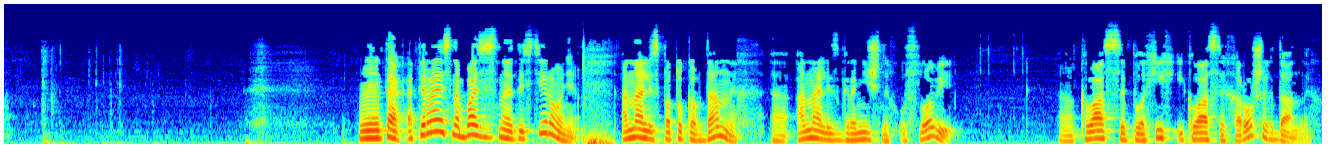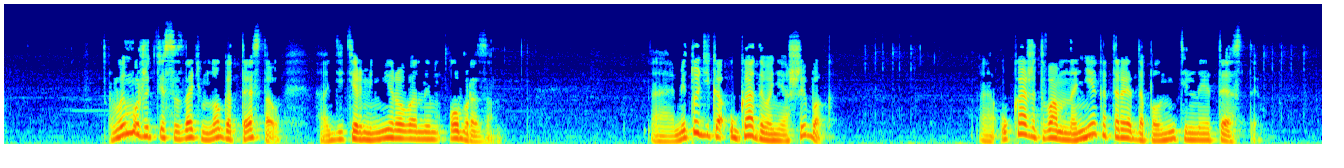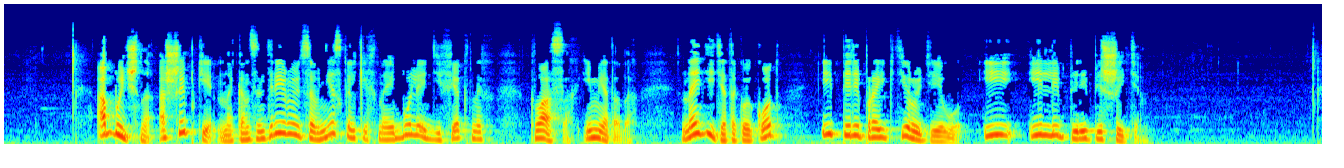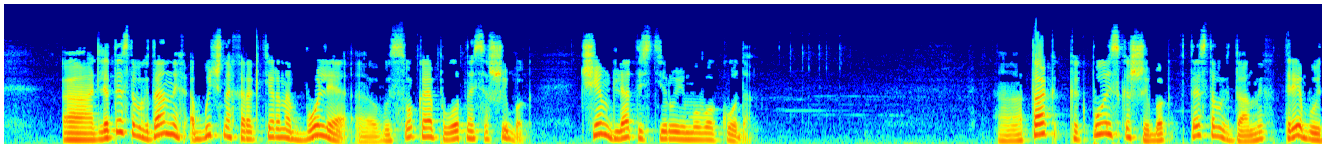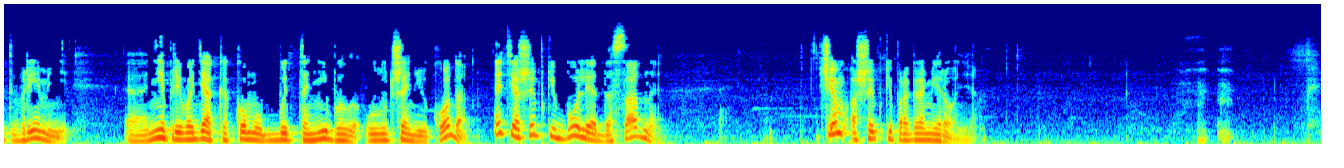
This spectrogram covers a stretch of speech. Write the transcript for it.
Так, опираясь на базисное тестирование, анализ потоков данных, э, анализ граничных условий, э, классы плохих и классы хороших данных, вы можете создать много тестов Э, детерминированным образом. Методика угадывания ошибок укажет вам на некоторые дополнительные тесты. Обычно ошибки концентрируются в нескольких наиболее дефектных классах и методах. Найдите такой код и перепроектируйте его и, или перепишите. Для тестовых данных обычно характерна более высокая плотность ошибок, чем для тестируемого кода. А, так как поиск ошибок в тестовых данных требует времени, э, Э, не приводя к какому бы то ни было улучшению кода, эти ошибки более досадны, чем ошибки программирования.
